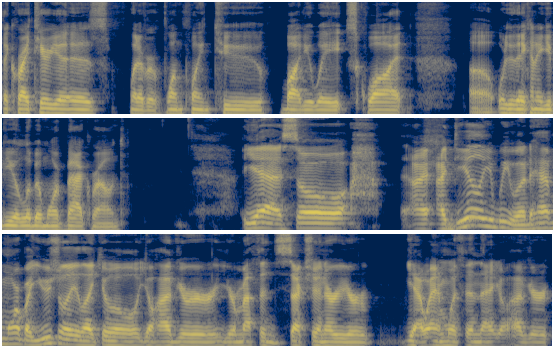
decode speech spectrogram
the criteria is whatever 1.2 body weight squat uh, or do they kind of give you a little bit more background? Yeah so I, ideally we would have more but usually like you'll you'll have your your methods section or your yeah and within that you'll have your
